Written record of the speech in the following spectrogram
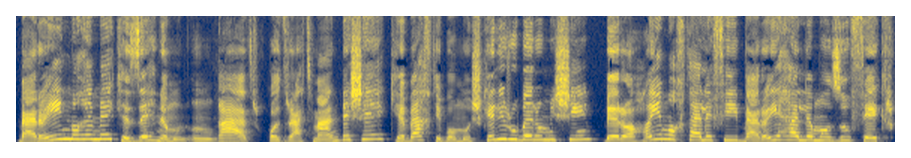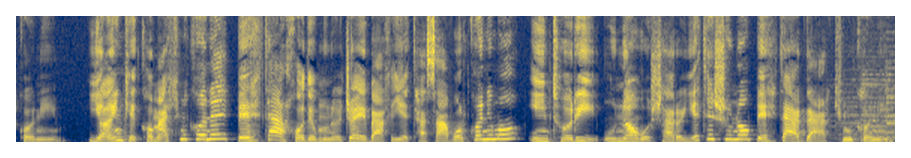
برای این مهمه که ذهنمون اونقدر قدرتمند بشه که وقتی با مشکلی روبرو میشیم به راه های مختلفی برای حل موضوع فکر کنیم. یا اینکه کمک می‌کنه بهتر خودمون رو جای بقیه تصور کنیم و اینطوری اونا و شرایطشون رو بهتر درک می‌کنیم.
